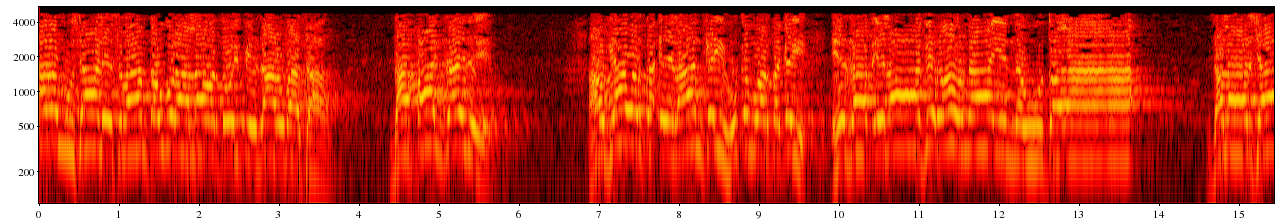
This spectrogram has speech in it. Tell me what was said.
آغا موسیٰ علیہ السلام تا اگرا اللہ ورطوئی پیزار باسا۔ دا پاک زائدے او بیا ورطا اعلان کئی حکم ورطا کئی ازاب الہ فرعونا انہو تا زلار شاہ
